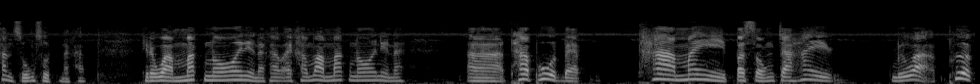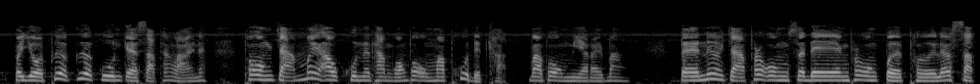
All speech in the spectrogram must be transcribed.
ขั้นสูงสุดนะครับ เรียกว่ามักน้อยเนี่ยนะครับไอ้คำว่ามักน้อยเนี่ยนะถ้าพูดแบบถ้าไม่ประสงค์จะให้หรือว่าเพื่อประโยชน์เพื่อเกื้อกูลแก่สัตว์ทั้งหลายนะพระองค์จะไม่เอาคุณธรรมของพระองค์มาพูดเด็ดขาดว่าพระองค์มีอะไรบ้าง แต่เนื่องจากพระองค์แสดงพระองค์เปิดเผยแล้วสัต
